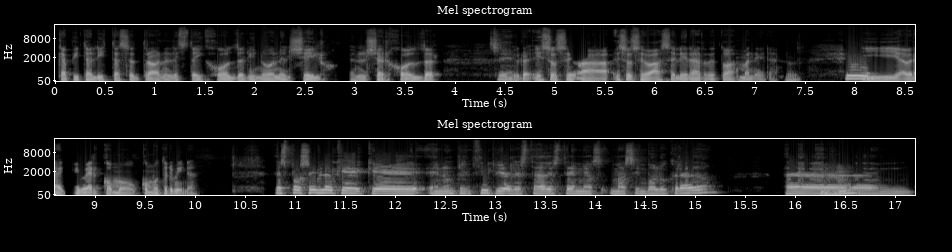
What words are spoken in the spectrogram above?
capitalista centrado en el stakeholder y no en el, share, en el shareholder. Sí. Pero eso se va, eso se va a acelerar de todas maneras, ¿no? Mm. Y habrá que ver cómo, cómo termina. Es posible que, que, en un principio el Estado esté más, más involucrado, uh -huh.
